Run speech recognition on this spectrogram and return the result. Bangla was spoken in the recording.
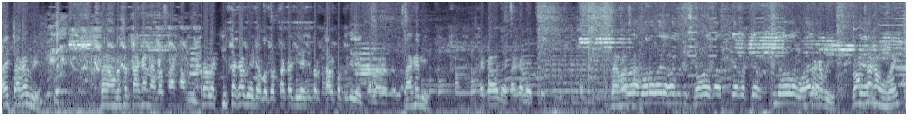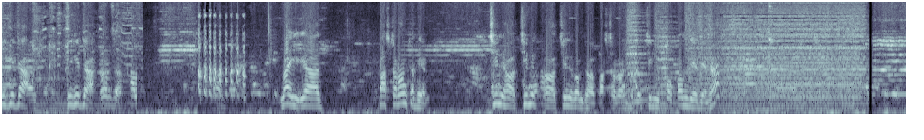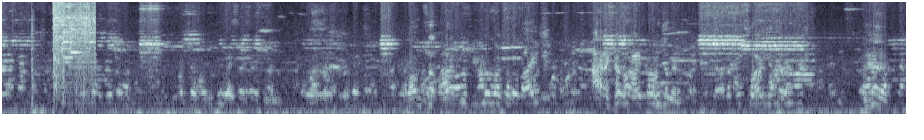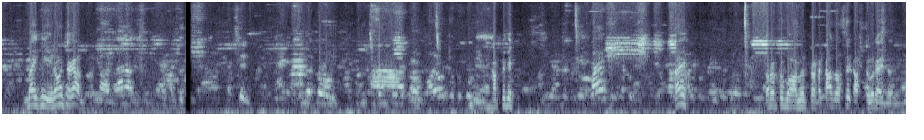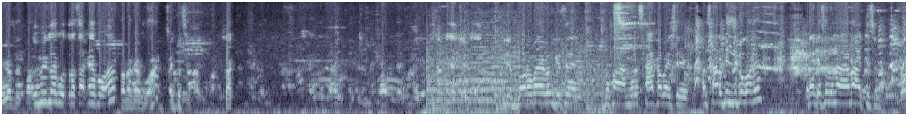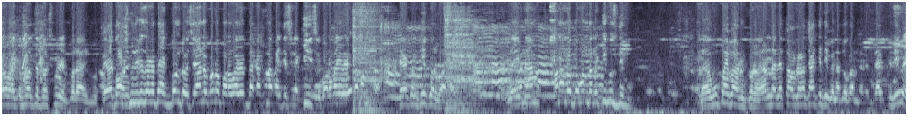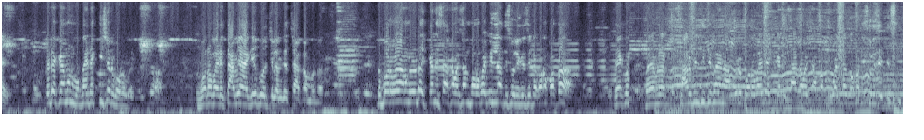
এই চা খাবি? ভাই আমার কাছে টাকা না আমরা চা খাব তাহলে কি চা খাবি? এটা কত টাকা জিজ্ঞাসা তোর তার কত জিজ্ঞাসা চা লাগা চা খাবি? টাকা দেয় টাকা দেয় ভাই আমরা চা বড় ভাইরা হলে তো সবাই চিন্তা করা লাগবে চা খাবি? রং চা খাব ভাই কি কি চা? কি কি চা? ভাই পাঁচটা রং চা দেন। চিনি হ্যাঁ চিনি চিনি কম দেওয়া পাঁচটা রং চা চিনি কম দিয়ে দেন হ্যাঁ? ভাই কি রং চা খান কাপে দে একটু বল, আমি একটা কাজ আছে কাজটা করে আইতেছি ঠিক আছে? তুমি লাগবো তোরা চা খাইবো হ্যাঁ? তোরা খাইবো হ্যাঁ? আইতেছি। বড় ভাই এখন গেছে দোকান চা খাবাইছে আর সার বিল দিবে কোনে? এরা গেছে না না আইতেছে না। বড় ভাই তো বলছে দশ মিনিট পরে আসব। দশ মিনিটের জায়গাতে এক ঘণ্টা হয়েছে এখন কোনো বড় ভাইয়ের দেখাশোনা পাইতেছি না। কি হয়েছে? বড় ভাইয়ের এমনটা এখন কি করবা? মানে মানে আমরা দোকানদারে কি বুঝ দিব? উপায় বার করো। নাহলে তো আমরা যাইতে দিবে না দোকানদারে। যাইতে দিবে? এটা কেমন কথা এটা কিসের বড় ভাই? বড় ভাই তো আমি আগেই বলছিলাম যে চা কামো না। তো বড় ভাই আমাকে ওটা এখানে চা খাবাইছেন বড় ভাই বিল না এটা কোনো কথা? এখন ভাই, আমরা সার বিল দিতে পারি না, আমরা বড় ভাই আমরা মোবাইলটা দোকানে চলে যাইতেছি।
